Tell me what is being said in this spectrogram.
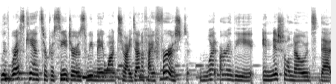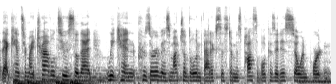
With breast cancer procedures, we may want to identify first what are the initial nodes that that cancer might travel to so that we can preserve as much of the lymphatic system as possible because it is so important.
